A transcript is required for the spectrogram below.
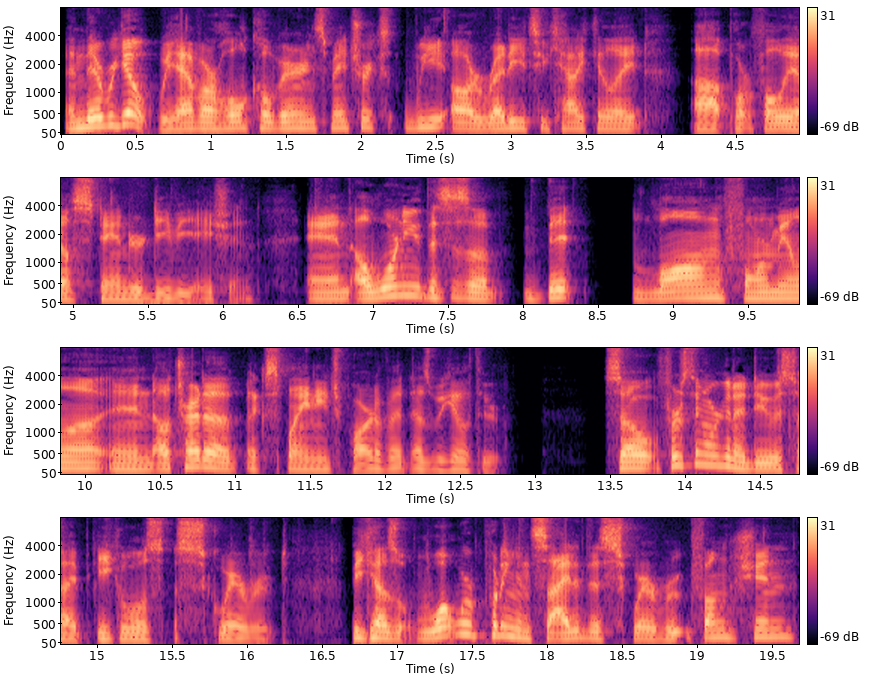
And there we go. We have our whole covariance matrix. We are ready to calculate uh, portfolio standard deviation. And I'll warn you, this is a bit long formula, and I'll try to explain each part of it as we go through. So first thing we're going to do is type equals square root. Because what we're putting inside of this square root function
